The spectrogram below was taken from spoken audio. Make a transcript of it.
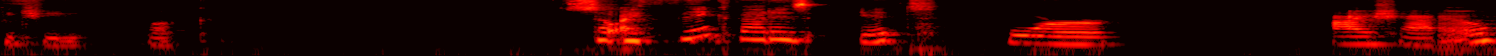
peachy look. So I think that is it for eyeshadow.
